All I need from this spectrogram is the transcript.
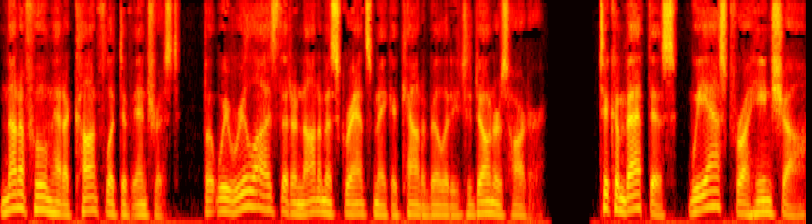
none of whom had a conflict of interest, but we realize that anonymous grants make accountability to donors harder. To combat this, we asked Rohin Shah,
